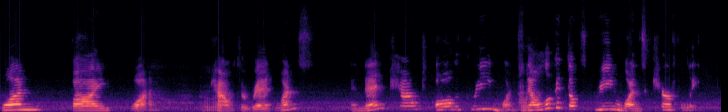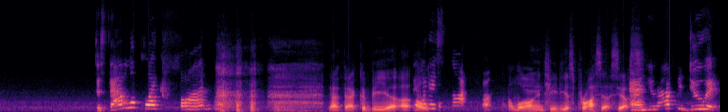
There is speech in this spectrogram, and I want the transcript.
one by one count the red ones, and then count all the green ones. Now look at those green ones carefully. Does that look like fun? that that could be a, a, That a, is not fun. a long and tedious process. Yes. And you have to do it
